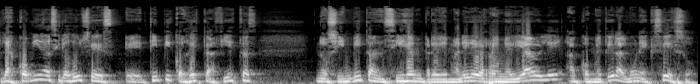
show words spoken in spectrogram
Las comidas y los dulces eh, típicos de estas fiestas nos invitan siempre de manera irremediable a cometer algún exceso.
